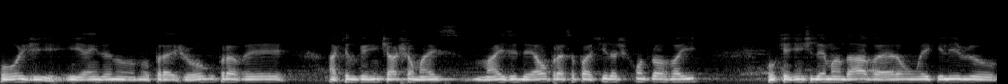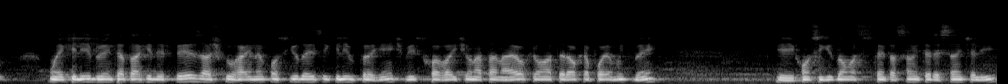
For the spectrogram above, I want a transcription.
hoje e ainda no, no pré-jogo para ver aquilo que a gente acha mais, mais ideal para essa partida. Acho que contra o Havaí, o que a gente demandava era um equilíbrio um equilíbrio entre ataque e defesa. Acho que o Rainan conseguiu dar esse equilíbrio para a gente, visto que o Havaí tinha o Natanael, que é um lateral que apoia muito bem. E conseguiu dar uma sustentação interessante ali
